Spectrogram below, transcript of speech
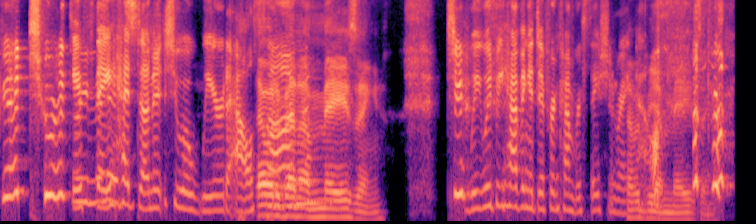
good two or three if they had done it to a Weird Al That would have been amazing. to- we would be having a different conversation right now. That would now be amazing.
